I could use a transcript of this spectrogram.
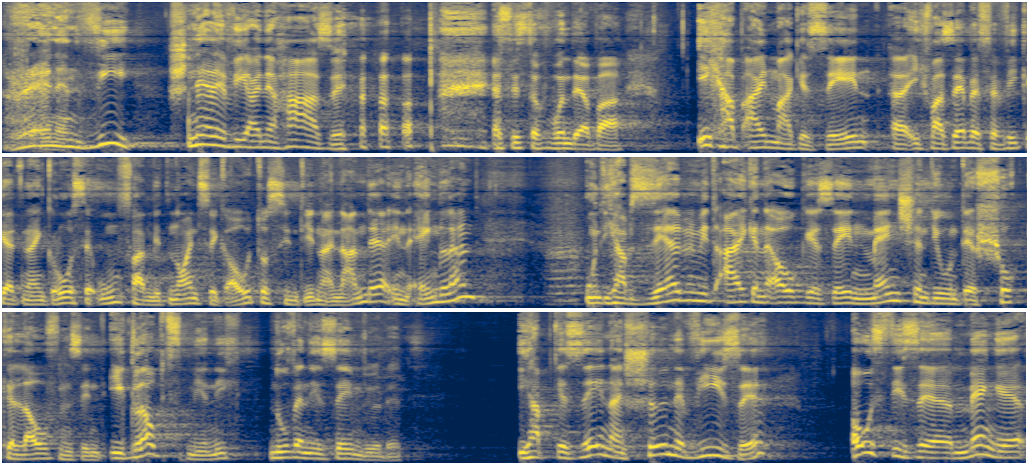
rennen wie schneller wie eine Hase. es ist doch wunderbar. Ich habe einmal gesehen, äh, ich war selber verwickelt in einen großen Unfall mit 90 Autos sind ineinander in England. Und ich habe selber mit eigenen Augen gesehen, Menschen, die unter Schock gelaufen sind. Ihr glaubt es mir nicht, nur wenn ihr sehen würdet. Ich habe gesehen, eine schöne Wiese, aus dieser Menge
